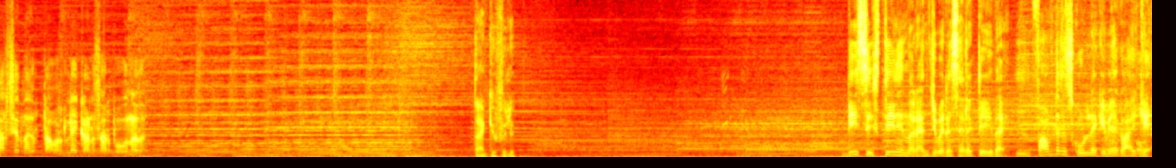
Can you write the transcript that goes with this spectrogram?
R C Nagar ടവറിലേക്കാണ് സാർ പോകുന്നത്. താങ്ക് യു ഫിലിപ്പ് ഡി സിക്സ്റ്റീനിൽ നിന്ന് ഒരു അഞ്ചു പേരെ സെലക്ട് ചെയ്ത് ഫൗണ്ടൻ സ്കൂളിലേക്ക് വേഗം അയക്കേ.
